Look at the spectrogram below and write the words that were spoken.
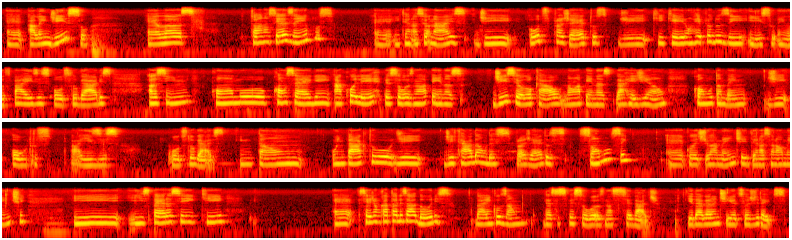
É, além disso, elas tornam-se exemplos é, internacionais de outros projetos de que queiram reproduzir isso em outros países, outros lugares, assim como conseguem acolher pessoas não apenas de seu local, não apenas da região, como também de outros países, outros lugares. Então, o impacto de, de cada um desses projetos somam-se é, coletivamente, internacionalmente, e, e espera-se que é, sejam catalisadores da inclusão dessas pessoas na sociedade e da garantia de seus direitos.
